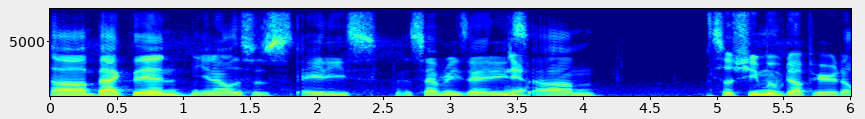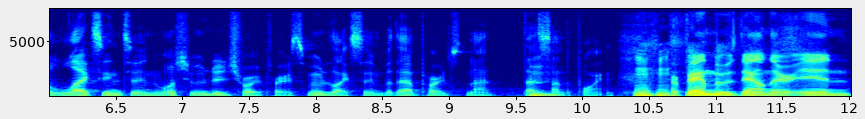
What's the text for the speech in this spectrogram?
uh, back then, you know, this was 80s, 70s, 80s. Yeah. Um, so she moved up here to Lexington. Well, she moved to Detroit first. Moved to Lexington, but that part's not. That's not the mm-hmm. point. Her family was down there in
